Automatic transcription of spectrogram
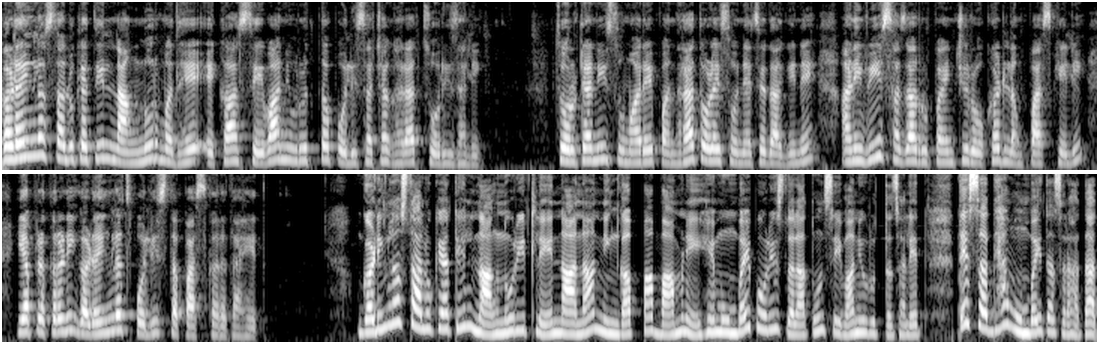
गडहिंग्लज तालुक्यातील नांगनूरमध्ये एका सेवानिवृत्त पोलिसाच्या घरात चोरी झाली. चोरट्यांनी सुमारे पंधरा तोळे सोन्याचे दागिने आणि वीस हजार रुपयांची रोकड लंपास केली. या प्रकरणी गडहिंग्लज पोलीस तपास करत आहेत. गडिंग्लज तालुक्यातील नांगनूर इथले नाना निंगाप्पा बामणे हे मुंबई पोलीस दलातून सेवानिवृत्त झालेत. ते सध्या मुंबईतच राहतात.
